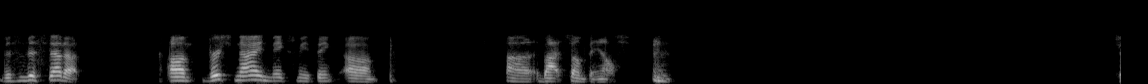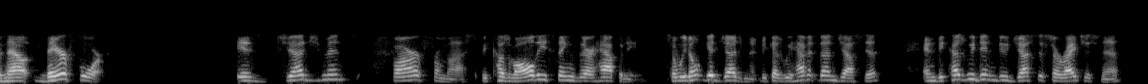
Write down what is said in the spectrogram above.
This is the setup. Um, verse 9 makes me think um, uh, about something else. So now, therefore, is judgment far from us because of all these things that are happening? So we don't get judgment because we haven't done justice. And because we didn't do justice or righteousness,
